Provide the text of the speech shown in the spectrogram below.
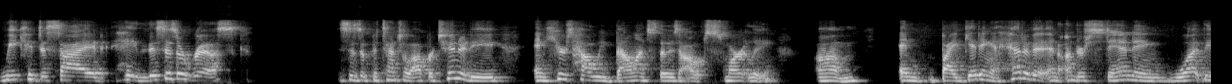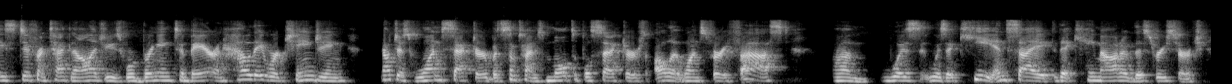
we could decide, hey, this is a risk, this is a potential opportunity, and here's how we balance those out smartly. Um, and by getting ahead of it and understanding what these different technologies were bringing to bear and how they were changing not just one sector, but sometimes multiple sectors all at once very fast, um, was was a key insight that came out of this research.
